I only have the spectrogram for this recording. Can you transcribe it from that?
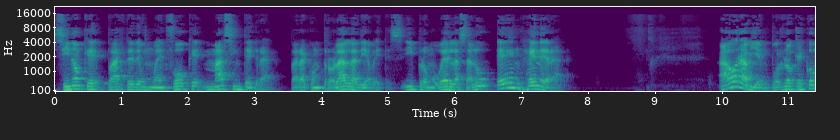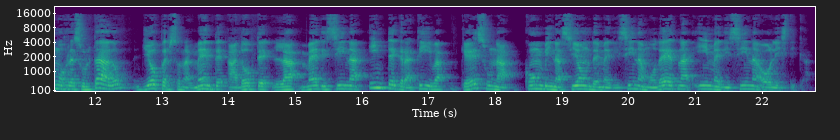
sino que parte de un enfoque más integral para controlar la diabetes y promover la salud en general. Ahora bien, por lo que como resultado yo personalmente adopte la medicina integrativa, que es una combinación de medicina moderna y medicina holística.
